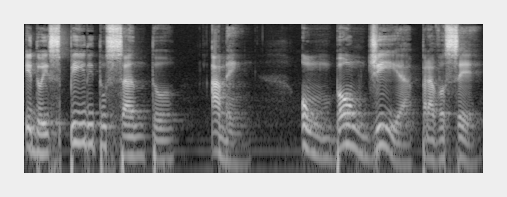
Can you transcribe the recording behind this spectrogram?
e do Espírito Santo. Amém. Um bom dia para você.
